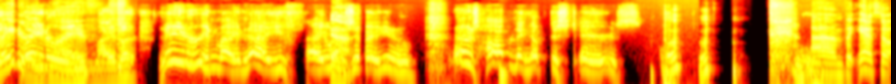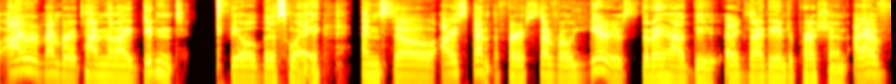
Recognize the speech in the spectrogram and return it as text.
later, later in in life. my life, later in my life, I was uh, you know I was hobbling up the stairs. Um, but yeah, so I remember a time that I didn't feel this way. And so I spent the first several years that I had the anxiety and depression. I have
